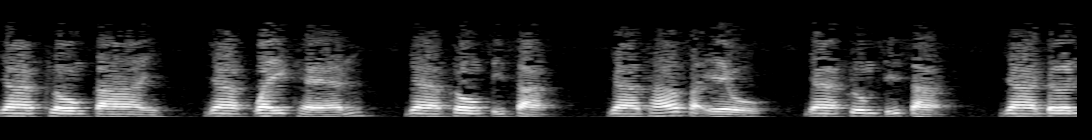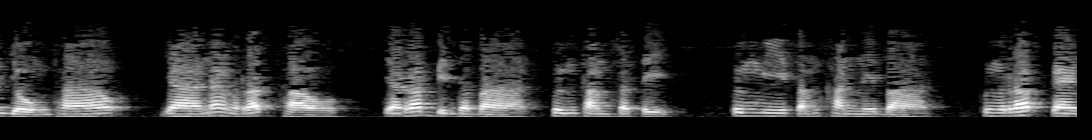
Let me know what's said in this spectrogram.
อย่าโครงกาย อย่าไกวแขน อย่าโครงศีรษะ อย่าเท้าสะเอว อย่าคลุมศีรษะ อย่าเดินโยงเท้า อย่านั่งรัดเข่าจะรับบิณฑบาตพึงทำสติ พึงมีสำคัญในบาท พึงรับแกง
